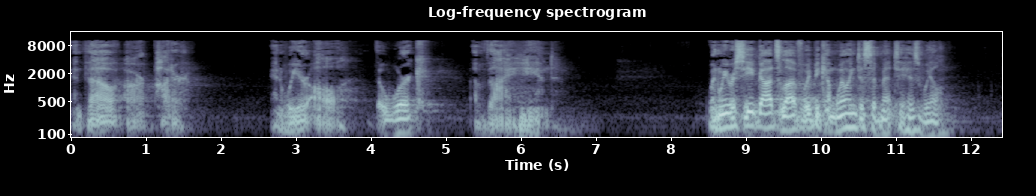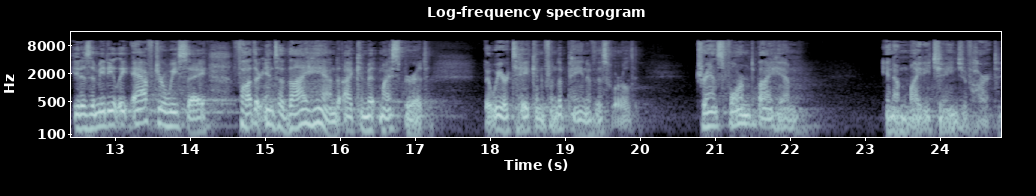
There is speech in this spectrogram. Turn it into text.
and thou our potter, and we are all the work of thy hand. When we receive God's love, we become willing to submit to his will. It is immediately after we say, Father, into thy hand I commit my spirit, that we are taken from the pain of this world, transformed by him in a mighty change of heart.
